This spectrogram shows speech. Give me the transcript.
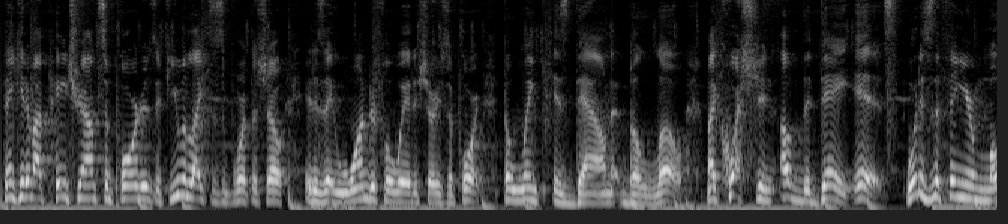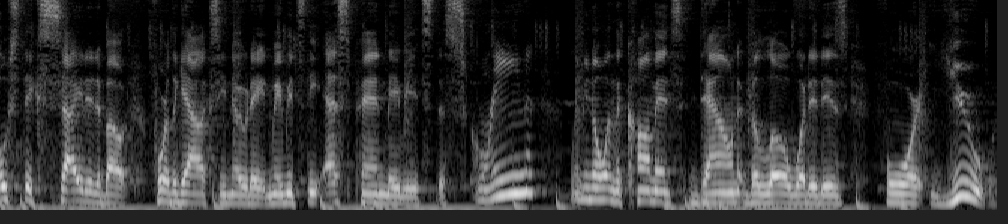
Thank you to my Patreon supporters. If you would like to support the show, it is a wonderful way to show your support. The link is down below. My question of the day is, what is the thing you're most excited about for the Galaxy Note 8? Maybe it's the S Pen, maybe it's the screen. Let me know in the comments down below what it is for you.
